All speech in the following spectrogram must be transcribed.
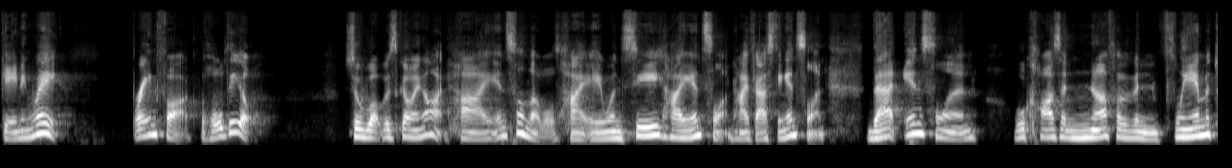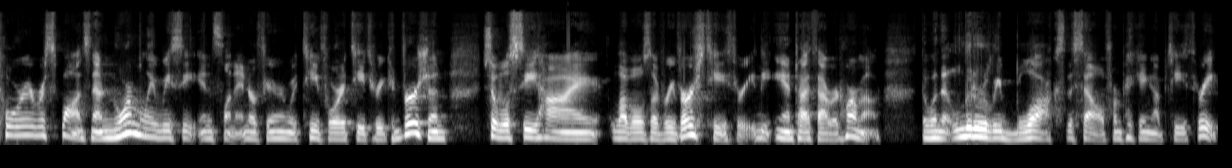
gaining weight, brain fog, the whole deal. So, what was going on? High insulin levels, high A1C, high insulin, high fasting insulin. That insulin will cause enough of an inflammatory response. Now, normally we see insulin interfering with T4 to T3 conversion. So we'll see high levels of reverse T3, the anti-thyroid hormone, the one that literally blocks the cell from picking up T3.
